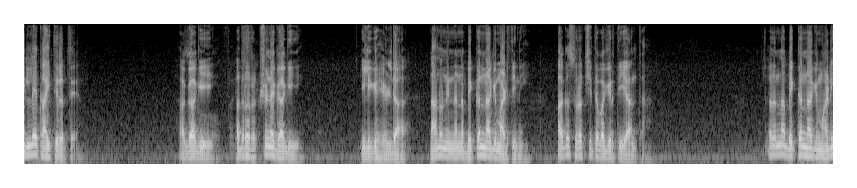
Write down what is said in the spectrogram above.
ಇಲ್ಲೇ ಕಾಯ್ತಿರುತ್ತೆ. ಹಾಗಾಗಿ ಅದರ ರಕ್ಷಣೆಗಾಗಿ ಇಲಿಗೆ ಹೇಳ್ದ, ನಾನು ನಿನ್ನನ್ನು ಬೆಕ್ಕನ್ನಾಗಿ ಮಾಡ್ತೀನಿ. ಆಗ ಸುರಕ್ಷಿತವಾಗಿರ್ತೀಯ ಅಂತ. ಅದನ್ನು ಬೆಕ್ಕನ್ನಾಗಿ ಮಾಡಿ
